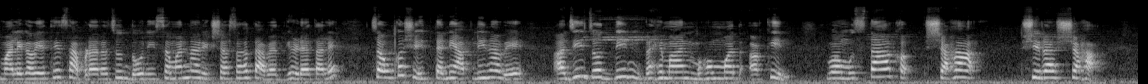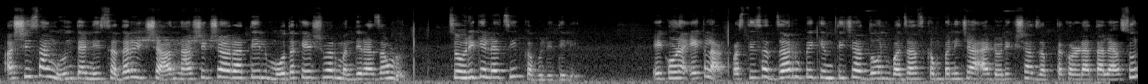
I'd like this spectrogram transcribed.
मालेगाव येथे सापळा रचून दोन इसमांना रिक्षासह ताब्यात घेण्यात आले. चौकशीत त्यांनी आपली नावे अजिजोद्दीन रहमान मोहम्मद अकिल व मुस्ताक शहा शिराज शहा अशी सांगून त्यांनी सदर रिक्षा नाशिक शहरातील मोदकेश्वर मंदिराजवळून चोरी केल्याची कबुली दिली. एकूण एक लाख पस्तीस हजार रुपये किमतीच्या दोन बजाज कंपनीच्या ॲटो रिक्षा जप्त करण्यात आल्या असून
